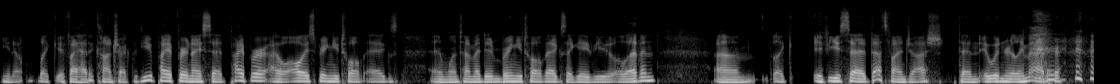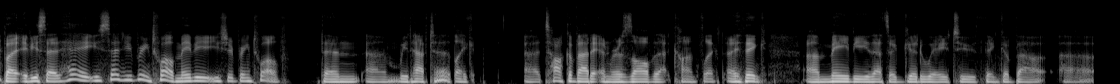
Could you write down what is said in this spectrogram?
You know, like if I had a contract with you, Piper, and I said, Piper, I will always bring you 12 eggs. And one time I didn't bring you 12 eggs, I gave you 11. Um, like if you said, that's fine, Josh, then it wouldn't really matter. but if you said, hey, you said you bring 12, maybe you should bring 12, then um, we'd have to like uh, talk about it and resolve that conflict. I think uh, maybe that's a good way to think about, uh,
